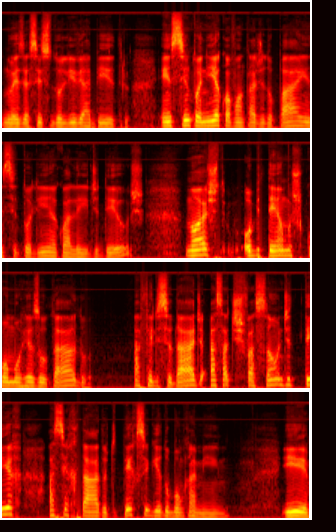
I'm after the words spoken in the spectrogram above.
no exercício do livre-arbítrio, em sintonia com a vontade do Pai, em sintonia com a lei de Deus, nós obtemos como resultado a felicidade, a satisfação de ter acertado, de ter seguido o bom caminho. E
